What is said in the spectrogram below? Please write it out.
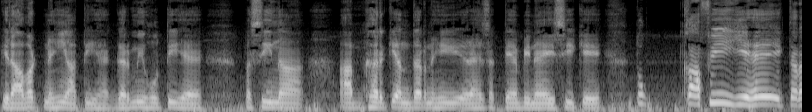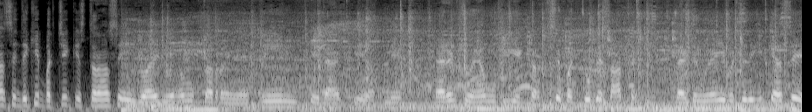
गिरावट नहीं आती है। गर्मी होती है, पसीना, आप घर के अंदर नहीं रह सकते हैं बिना एसी के। तो काफ़ी ये है एक तरह से, देखिए बच्चे किस तरह से इंजॉय जो है वो कर रहे हैं। ट्रेन के बैठ के अपने पेरेंट्स जो हैं वो भी एक तरह से बच्चों के साथ बैठे हुए हैं। ये बच्चे देखिए कैसे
